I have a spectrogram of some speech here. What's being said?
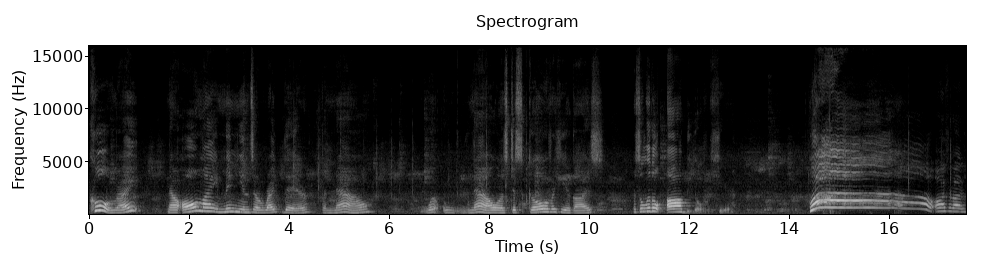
Cool, right? Now all my minions are right there, but now what now let's just go over here guys there's a little obby over here. Whoa! oh i forgot.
